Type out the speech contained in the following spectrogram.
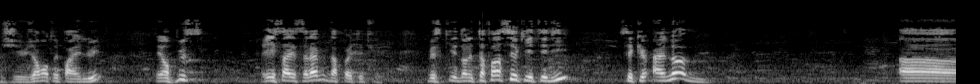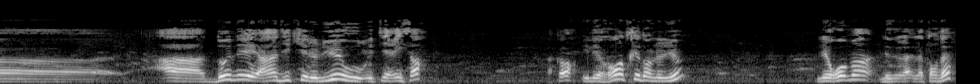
j'ai jamais entendu parler de lui. Et en plus, Isa et Salam n'a pas été tué. Mais ce qui est dans les tafsir qui a été dit, c'est qu'un homme a, a donné, a indiqué le lieu où était Isa, il est rentré dans le lieu. Les Romains l'attendaient.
